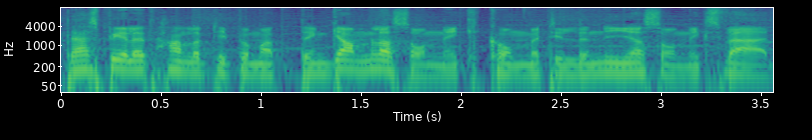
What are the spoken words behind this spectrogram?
det här spelet handlar typ om att den gamla Sonic kommer till den nya Sonics värld.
